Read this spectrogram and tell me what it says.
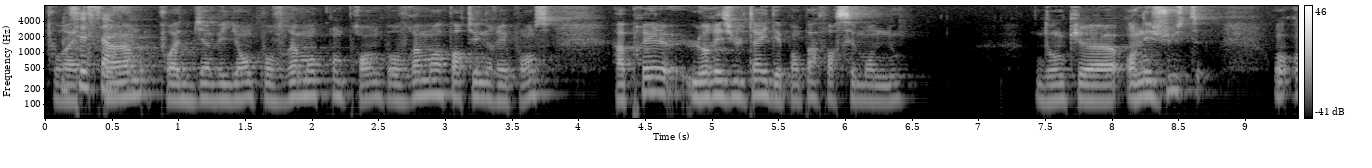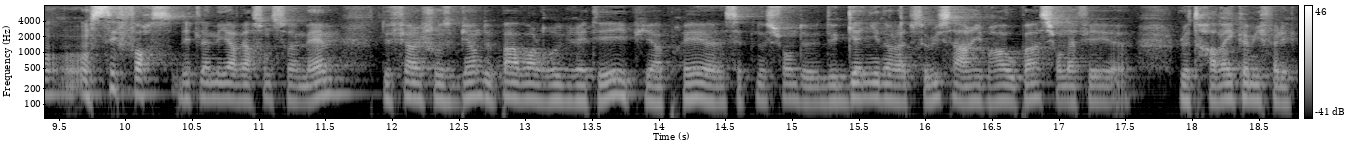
pour être humble, pour être bienveillant, pour vraiment comprendre, pour vraiment apporter une réponse, après le résultat il dépend pas forcément de nous. Donc euh, on est juste, on, s'efforce d'être la meilleure version de soi-même, de faire les choses bien, de ne pas avoir le regretter, et puis après euh, cette notion de, gagner dans l'absolu, ça arrivera ou pas si on a fait euh, le travail comme il fallait.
